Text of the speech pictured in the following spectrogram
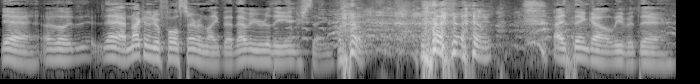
yeah, like, yeah, I'm not gonna do a full sermon like that. That'd be really interesting. I think I'll leave it there.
